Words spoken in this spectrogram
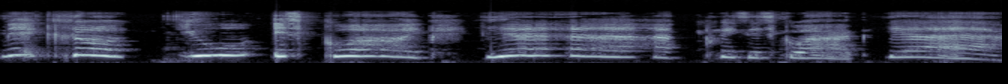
make sure you subscribe. Yeah, please subscribe. Yeah.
